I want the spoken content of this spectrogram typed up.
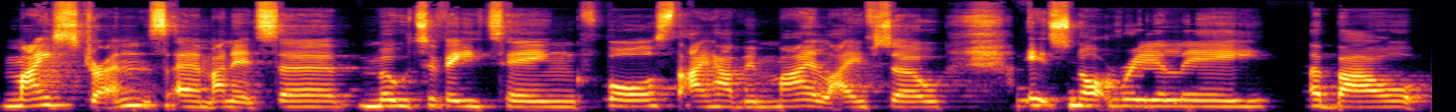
my strengths um, and it's a motivating force that i have in my life. So it's not really about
